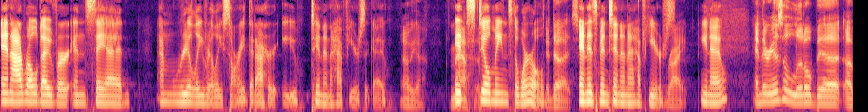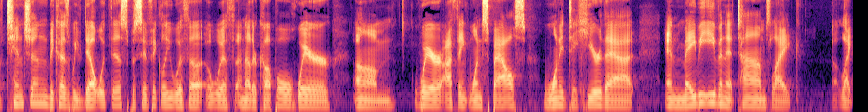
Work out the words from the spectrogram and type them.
and I rolled over and said, I'm really, really sorry that I hurt you 10 and a half years ago. Oh yeah. It still means the world. it does. and it's been 10 and a half years. right. You know? And there is a little bit of tension because we've dealt with this specifically with a with another couple where um where I think one spouse wanted to hear that. And maybe even at times like like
